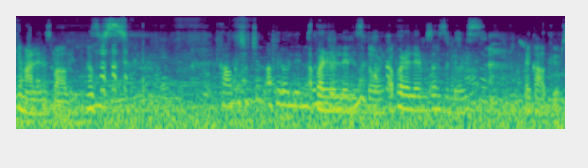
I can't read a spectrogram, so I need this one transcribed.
kemerlerinizi bağlayın. Hazırsınız. Kalkış için aperollerinizi hazırlayın. Aparellerinizi doğru. Aparellerimizi hazırlıyoruz ve kalkıyoruz.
